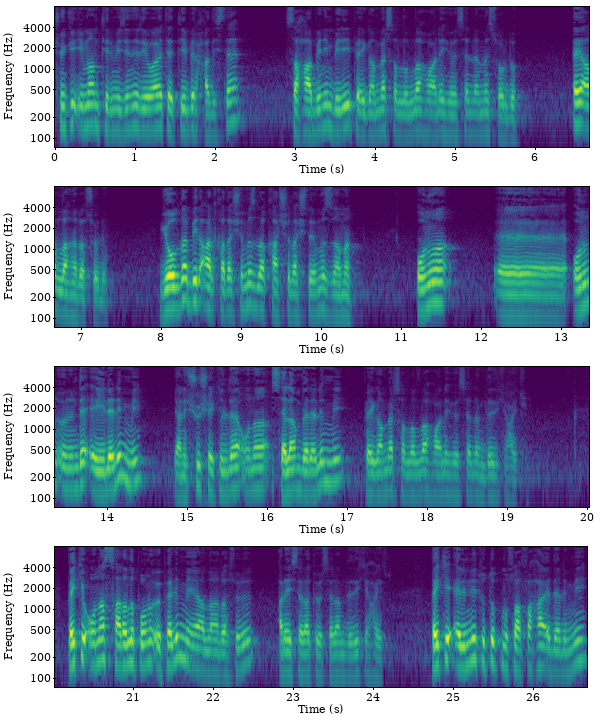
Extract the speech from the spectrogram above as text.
Çünkü İmam Tirmizi'nin rivayet ettiği bir hadiste sahabinin biri Peygamber sallallahu aleyhi ve selleme sordu. Ey Allah'ın Resulü, yolda bir arkadaşımızla karşılaştığımız zaman onu e, onun önünde eğilelim mi? Yani şu şekilde ona selam verelim mi? Peygamber sallallahu aleyhi ve sellem dedi ki hayır. Peki ona sarılıp onu öpelim mi ey Allah'ın Resulü? Aleyhissalatu vesselam dedi ki hayır. Peki elini tutup musafaha edelim mi?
